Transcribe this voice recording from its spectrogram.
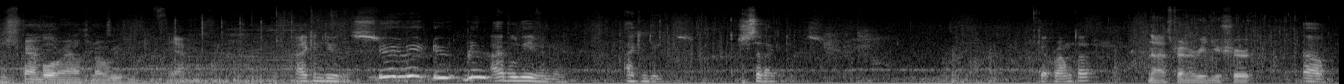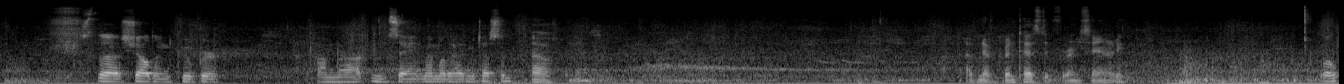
Just scramble around for no reason. Yeah. I can do this. I believe in me. I can do this. She said I can do this. Get around with that? No, I was trying to read your shirt. Oh. It's the Sheldon Cooper. I'm not insane. My mother had me tested. Oh, nice. I've never been tested for insanity. Well,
